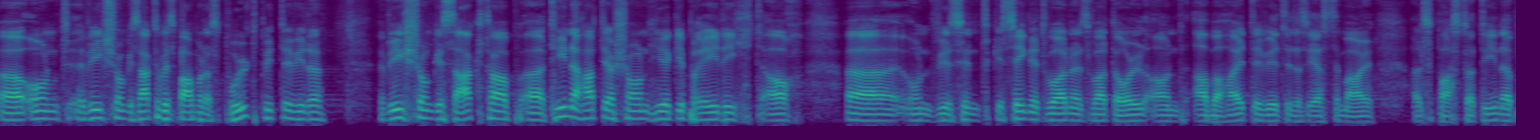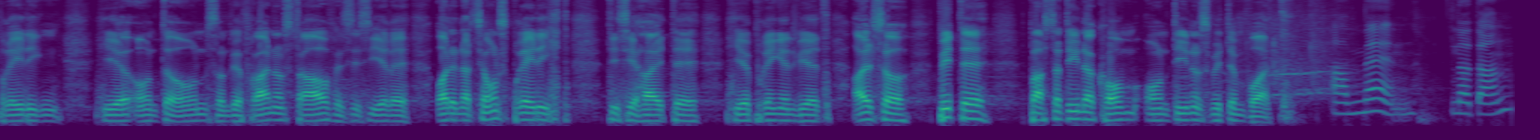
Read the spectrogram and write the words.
Äh, und wie ich schon gesagt habe, jetzt brauchen wir das Pult bitte wieder. Wie ich schon gesagt habe, äh, Tina hat ja schon hier gepredigt auch äh, und wir sind gesegnet worden, es war toll. Und, aber heute wird sie das erste Mal als Pastor Tina predigen hier unter uns und wir freuen uns drauf. Es ist ihre Ordinationspredigt, die sie heute hier bringen wird. Also bitte, Pastor Tina, komm und dien uns mit dem Wort. Amen. Na dann,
